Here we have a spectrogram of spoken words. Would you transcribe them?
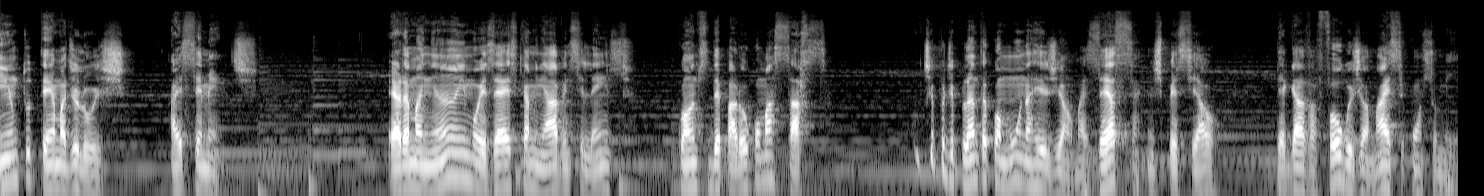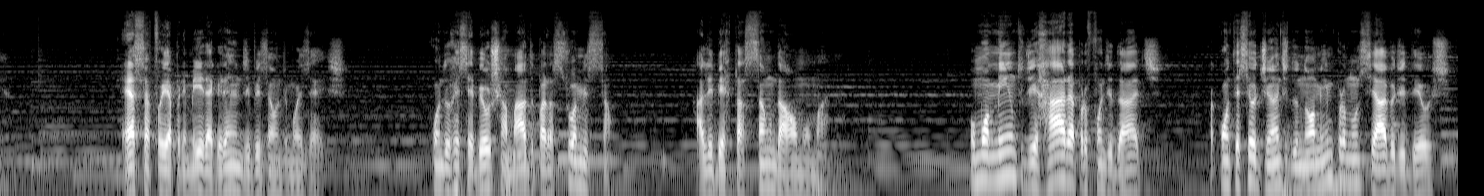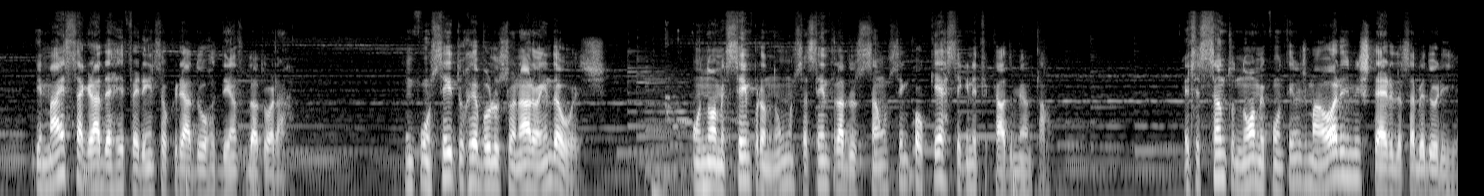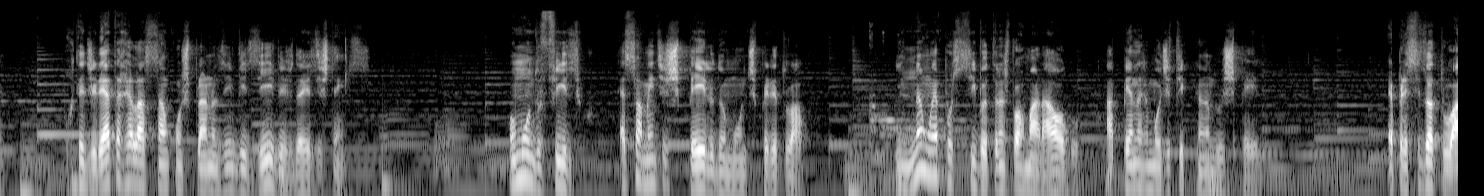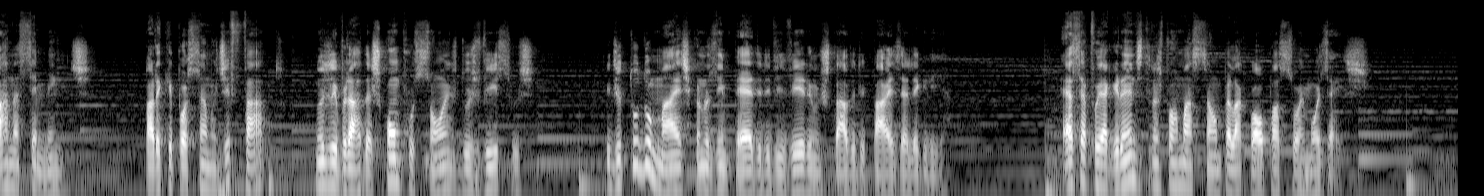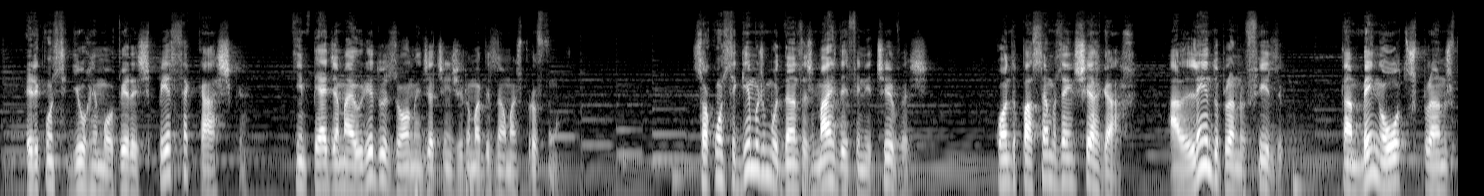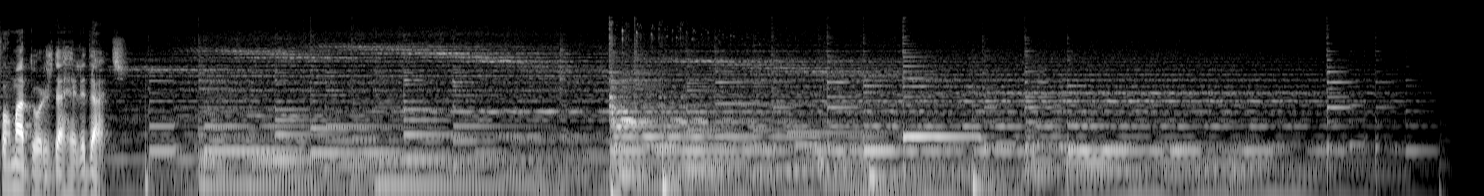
Quinto tema de luz: as sementes. Era manhã e Moisés caminhava em silêncio quando se deparou com uma sarça. Um tipo de planta comum na região, mas essa, em especial, pegava fogo e jamais se consumia. Essa foi a primeira grande visão de Moisés, quando recebeu o chamado para sua missão, a libertação da alma humana. O momento de rara profundidade aconteceu diante do nome impronunciável de Deus e mais sagrada referência ao Criador dentro da Torá. Um conceito revolucionário ainda hoje. Um nome sem pronúncia, sem tradução, sem qualquer significado mental. Esse santo nome contém os maiores mistérios da sabedoria, por ter direta relação com os planos invisíveis da existência. O mundo físico é somente espelho do mundo espiritual. E não é possível transformar algo apenas modificando o espelho. É preciso atuar na semente, para que possamos de fato nos livrar das compulsões, dos vícios e de tudo mais que nos impede de viver em um estado de paz e alegria. Essa foi a grande transformação pela qual passou em Moisés. Ele conseguiu remover a espessa casca que impede a maioria dos homens de atingir uma visão mais profunda. Só conseguimos mudanças mais definitivas quando passamos a enxergar, além do plano físico, também outros planos formadores da realidade.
